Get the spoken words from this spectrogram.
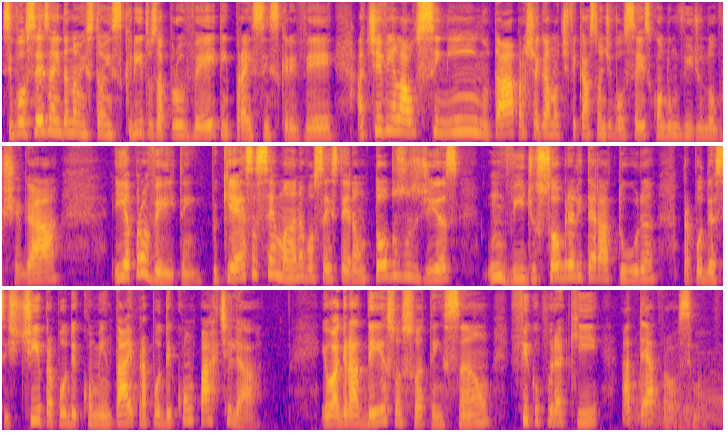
Se vocês ainda não estão inscritos, aproveitem para se inscrever. Ativem lá o sininho, tá? Para chegar a notificação de vocês quando um vídeo novo chegar. E aproveitem, porque essa semana vocês terão todos os dias um vídeo sobre a literatura para poder assistir, para poder comentar e para poder compartilhar. Eu agradeço a sua atenção, fico por aqui, até a próxima.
